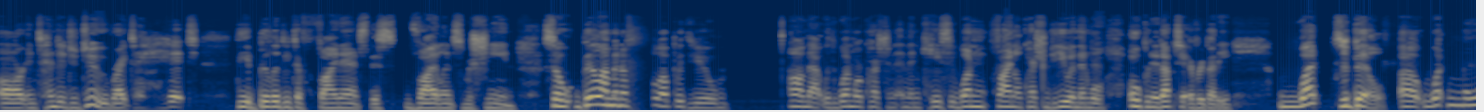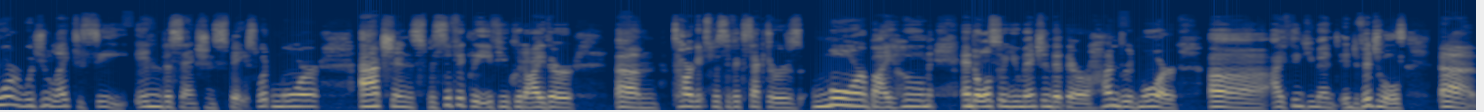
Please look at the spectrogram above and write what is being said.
are intended to do, right? To hit the ability to finance this violence machine. So Bill, I'm going to follow up with you on that with one more question and then casey one final question to you and then we'll open it up to everybody. What to bill uh, what more would you like to see in the sanction space? What more action specifically if you could either um, target specific sectors more by whom? And also you mentioned that there are 100 more uh, i think you meant individuals uh,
